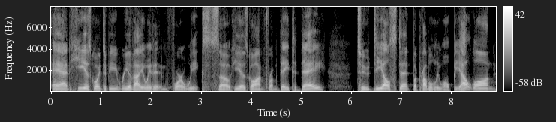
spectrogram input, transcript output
and he is going to be reevaluated in four weeks. So he has gone from day to day to DL stint, but probably won't be out long,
